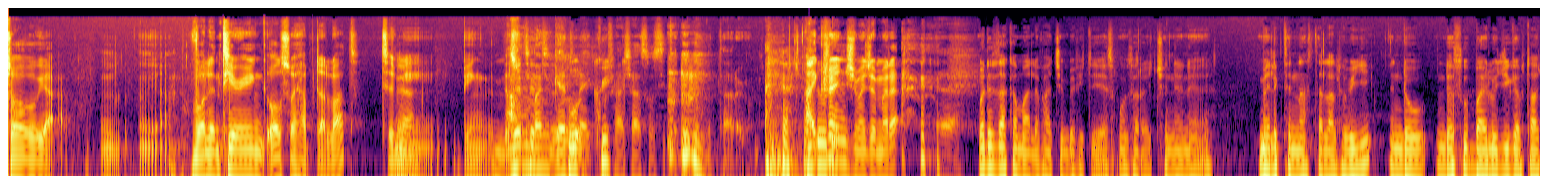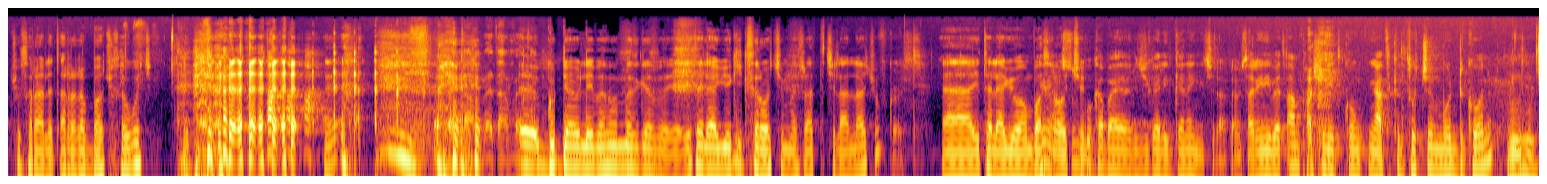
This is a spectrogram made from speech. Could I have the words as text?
so yeah, mm, yeah volunteering also helped a lot cringe መጀመሪያ. ወደዛ ከማለፋችን በፊት የስፖንሰራችንን መልእክት እናስተላልፍ ብዬ እንደው እንደሱ ባዮሎጂ ገብታችሁ ስራ ለጠረረባችሁ ሰዎች ጉዳዩ ላይ በመመዝገብ የተለያዩ የ gig ስራዎችን መስራት ትችላላችሁ። የተለያዩ እሱም ስራዎችን ከባዮሎጂ ጋር ሊገናኝ ይችላል። ለምሳሌ እኔ በጣም passionate ከሆንኩኝ አትክልቶችን ወድ ከሆነ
